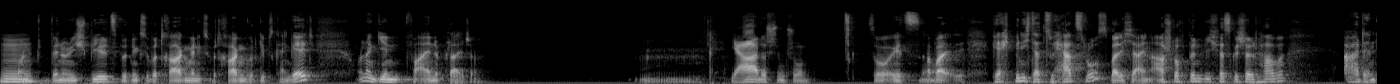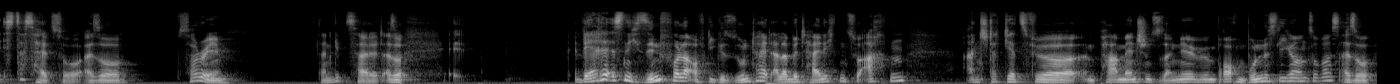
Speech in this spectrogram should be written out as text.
Mhm. Und wenn du nicht spielst, wird nichts übertragen. Wenn nichts übertragen wird, gibt es kein Geld. Und dann gehen Vereine pleite. Ja, das stimmt schon. So, jetzt, ja. aber vielleicht bin ich da zu herzlos, weil ich ja ein Arschloch bin, wie ich festgestellt habe. Aber dann ist das halt so. Also, sorry. Dann gibt's halt. Also, äh, wäre es nicht sinnvoller, auf die Gesundheit aller Beteiligten zu achten, anstatt jetzt für ein paar Menschen zu sagen, nee, wir brauchen Bundesliga und sowas? Also,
